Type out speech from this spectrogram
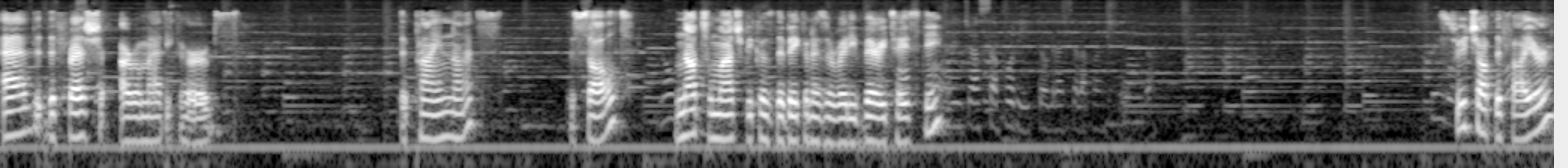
Add the fresh aromatic herbs, the pine nuts, the salt, not too much because the bacon is already very tasty. Switch off the fire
